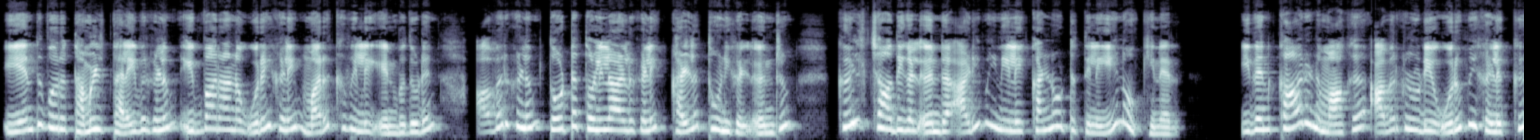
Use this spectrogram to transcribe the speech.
எந்த ஒரு தமிழ் தலைவர்களும் இவ்வாறான உரைகளை மறுக்கவில்லை என்பதுடன் அவர்களும் தோட்டத் தொழிலாளர்களை கள்ளத்தோணிகள் என்றும் கீழ்ச்சாதிகள் என்ற அடிமை நிலை கண்ணோட்டத்திலேயே நோக்கினர். இதன் காரணமாக அவர்களுடைய உரிமைகளுக்கு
